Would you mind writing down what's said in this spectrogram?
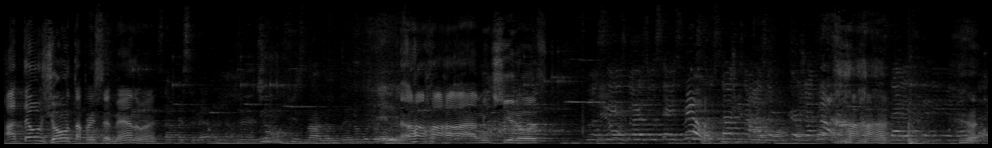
Até o João tá percebendo, mano. Tá percebendo, já? Gente, eu não fiz nada, eu não tenho nada a ver com isso. Ah, mentiroso. Vocês dois, vocês expulsos da casa porque eu já não.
